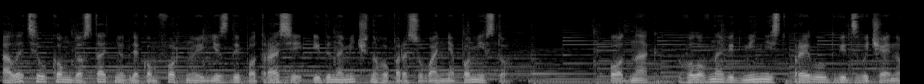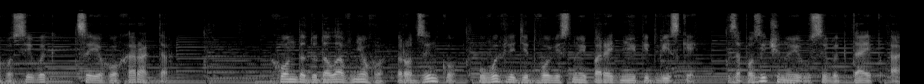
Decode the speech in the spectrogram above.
але цілком достатньо для комфортної їзди по трасі і динамічного пересування по місту. Однак, головна відмінність Prelude від звичайного Civic – це його характер. Honda додала в нього родзинку у вигляді двовісної передньої підвіски, запозиченої у Civic Type A.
